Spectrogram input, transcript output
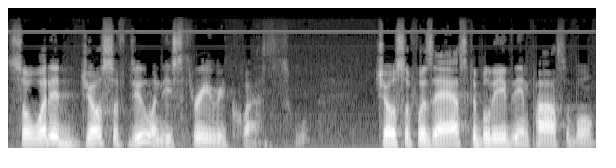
So, what did Joseph do in these three requests? Joseph was asked to believe the impossible,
